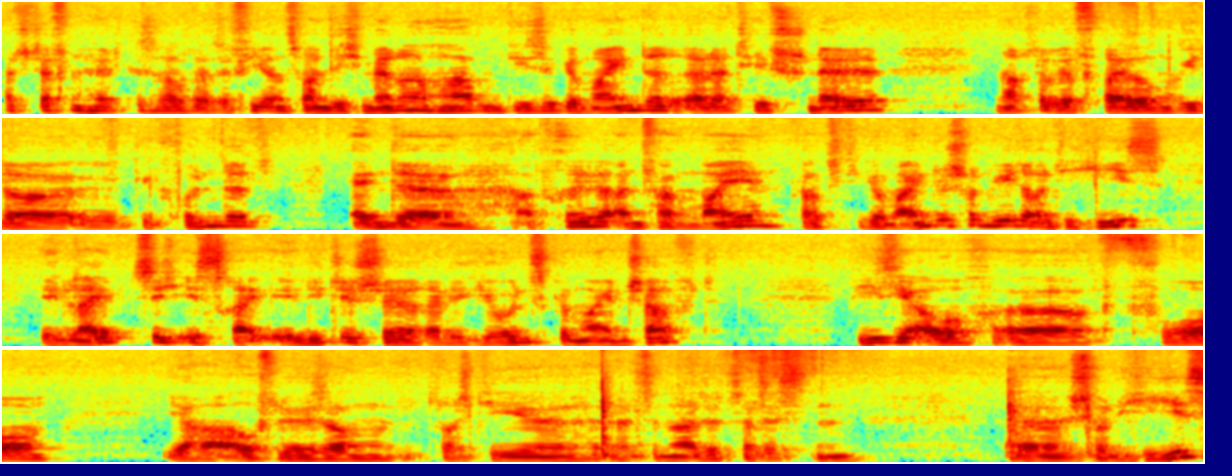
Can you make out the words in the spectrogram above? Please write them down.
hat Steffen Held gesagt. Also 24 Männer haben diese Gemeinde relativ schnell nach der Befreiung wieder äh, gegründet. Ende April, Anfang Mai gab es die Gemeinde schon wieder und die hieß in Leipzig Israelitische Religionsgemeinschaft, wie sie auch äh, vor ihrer Auflösung durch die Nationalsozialisten äh, schon hieß.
